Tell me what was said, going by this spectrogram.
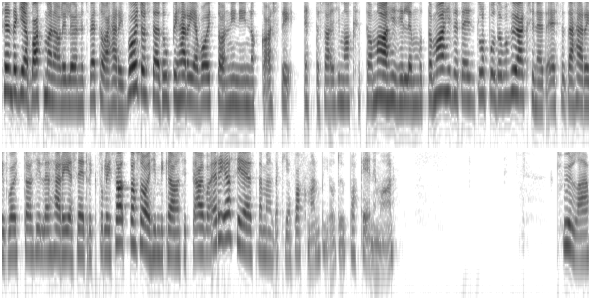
sen takia Bakman oli lyönyt vetoa Härin voitosta ja tuupi Häriä voittoon niin innokkaasti, että saisi maksettua maahisille, mutta maahiset ei sitten lopulta hyväksyneet edes tätä Härin voittoa, sille Häri ja Cedric tuli tasoihin, mikä on sitten aivan eri asia, ja tämän takia Bakman joutui pakenemaan. Kyllä.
